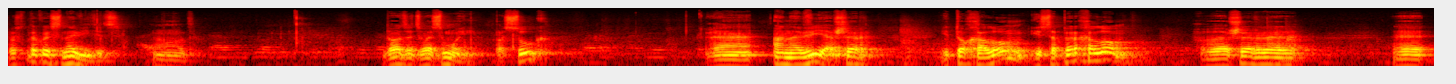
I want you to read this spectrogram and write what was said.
Просто такой сновидец. Вот. 28-й посук. Э, Анави Ашер и то халом, и сапер халом. Ашер э, э,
